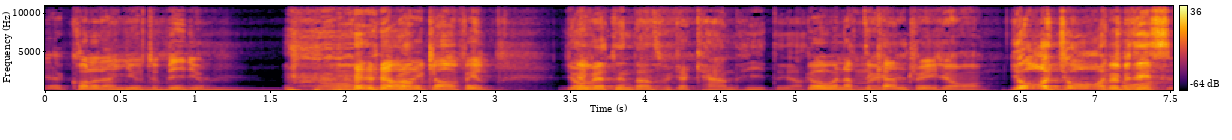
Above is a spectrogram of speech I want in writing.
Jag kollade en YouTube-video. Ja, en reklamfilm. Jag vet inte ens vilka canned heat är. Going up the country. Ja, Ja, ja, men precis.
